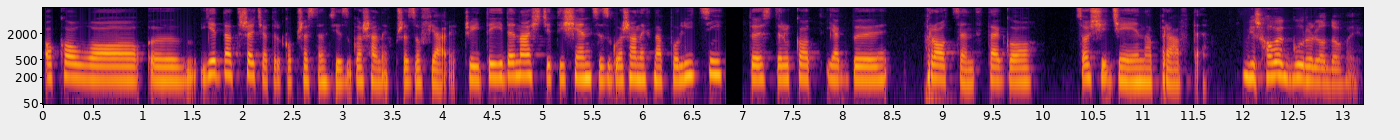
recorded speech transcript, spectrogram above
około 1 trzecia tylko przestępstw jest zgłaszanych przez ofiary. Czyli te 11 tysięcy zgłaszanych na policji to jest tylko jakby procent tego, co się dzieje naprawdę. Wierzchołek góry lodowej.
